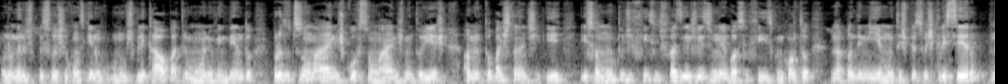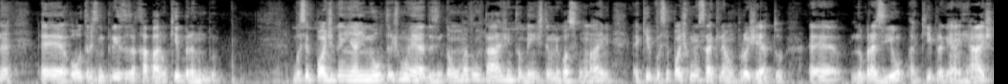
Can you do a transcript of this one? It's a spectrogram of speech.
o número de pessoas que conseguiram multiplicar o patrimônio vendendo produtos online, cursos online, mentorias, aumentou bastante. E isso é muito difícil de fazer, às vezes, no negócio físico. Enquanto na pandemia muitas pessoas cresceram, né, é, outras empresas acabaram quebrando você pode ganhar em outras moedas. Então, uma vantagem também de ter um negócio online é que você pode começar a criar um projeto é, no Brasil, aqui para ganhar em reais.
